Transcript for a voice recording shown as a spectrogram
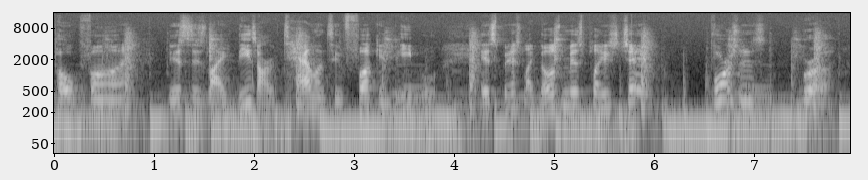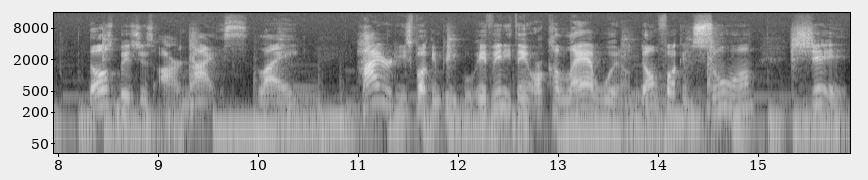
poke fun. This is like these are talented fucking people, especially like those misplaced check forces, bruh. Those bitches are nice. Like hire these fucking people, if anything, or collab with them. Don't fucking sue them. Shit.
